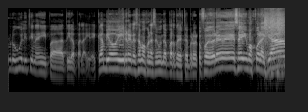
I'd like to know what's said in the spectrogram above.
Bruce Willis tiene ahí para tirar para el aire. Cambio y regresamos con la segunda parte de este programa. Fue breve, seguimos por acá.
